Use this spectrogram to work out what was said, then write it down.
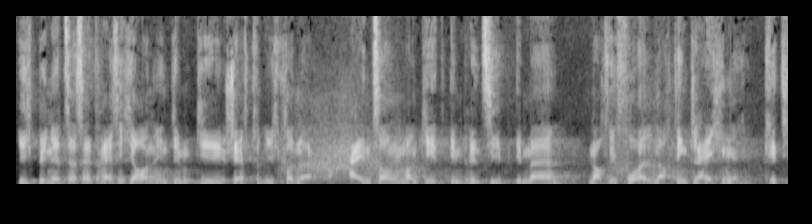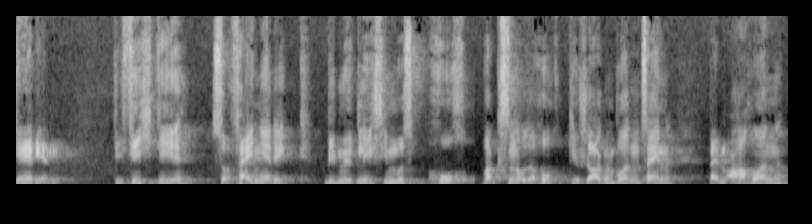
Ich bin jetzt seit 30 Jahren in dem Geschäft und ich kann nur eins sagen, man geht im Prinzip immer nach wie vor nach den gleichen Kriterien. Die Fichte so feinjährig wie möglich, sie muss hoch wachsen oder hoch geschlagen worden sein. Beim Ahorn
